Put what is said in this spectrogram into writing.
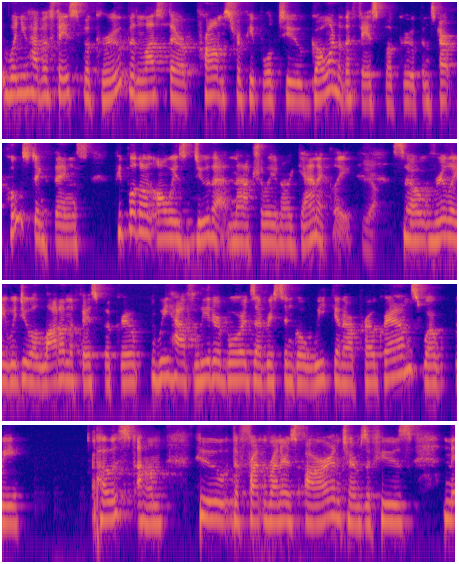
when you have a Facebook group, unless there are prompts for people to go into the Facebook group and start posting things, people don't always do that naturally and organically. Yeah. So really, we do a lot on the Facebook group. We have leaderboards every single week in our programs where we post um, who the front runners are in terms of who's ma-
